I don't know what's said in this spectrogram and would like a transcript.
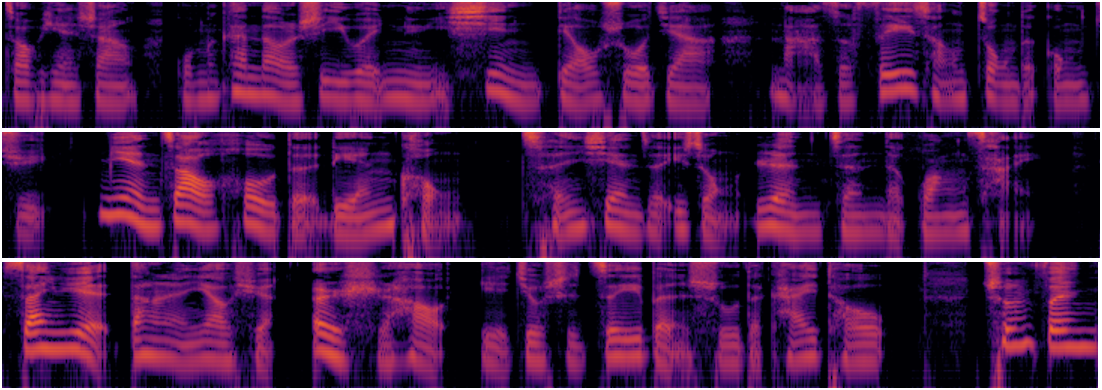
照片上，我们看到的是一位女性雕塑家，拿着非常重的工具，面罩后的脸孔呈现着一种认真的光彩。三月当然要选二十号，也就是这一本书的开头。春分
